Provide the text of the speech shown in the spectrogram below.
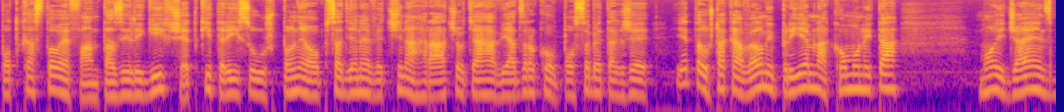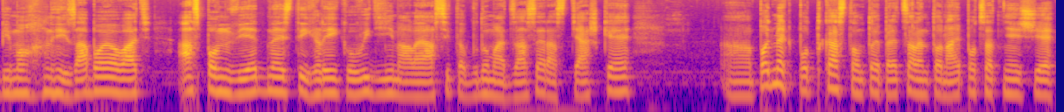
podcastové fantasy ligy, všetky tri sú už plne obsadené, väčšina hráčov ťaha viac rokov po sebe, takže je to už taká veľmi príjemná komunita. Moji Giants by mohli zabojovať aspoň v jednej z tých líg, uvidím, ale asi to budú mať zase raz ťažké. Poďme k podcastom, to je predsa len to najpodstatnejšie.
